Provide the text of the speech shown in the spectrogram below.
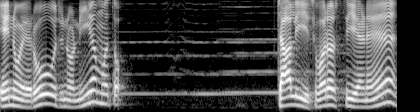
એનો એ રોજનો નિયમ હતો. ચાલીસ વર્ષથી એણે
